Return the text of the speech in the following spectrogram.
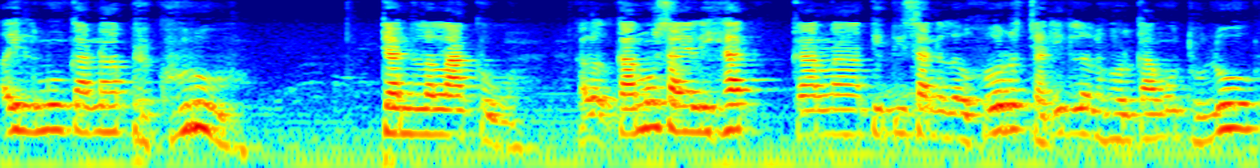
ilmu karena berguru dan lelaku. Kalau kamu saya lihat karena titisan leluhur jadi leluhur kamu dulu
